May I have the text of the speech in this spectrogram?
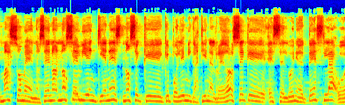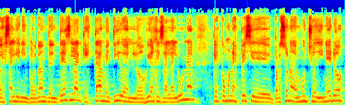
Más o menos, ¿eh? no, no sé bien quién es, no sé qué, qué, polémicas tiene alrededor, sé que es el dueño de Tesla o es alguien importante en Tesla que está metido en los viajes a la luna, que es como una especie de persona de mucho dinero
